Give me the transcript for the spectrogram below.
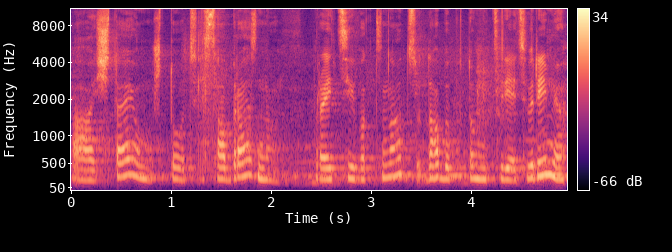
а, считаем, что целесообразно пройти вакцинацию, дабы потом не терять время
